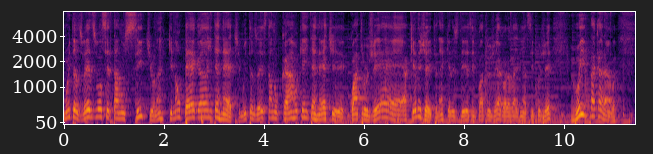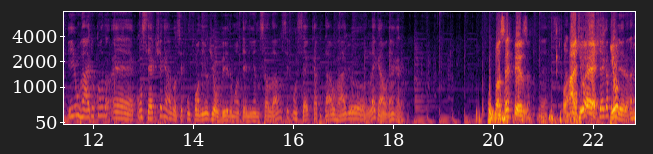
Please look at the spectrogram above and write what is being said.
muitas vezes você está no sítio, né? Que não pega internet. Muitas vezes está no carro que a internet 4G é aquele jeito, né? Que eles dizem 4G, agora vai vir a 5G. Ruim pra caramba. E o rádio quando, é, consegue chegar. Você com um foninho de ouvido, uma anteninha no celular, você consegue captar o rádio legal, né, cara? Com certeza. É. O rádio é. Chega primeiro, o, né?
